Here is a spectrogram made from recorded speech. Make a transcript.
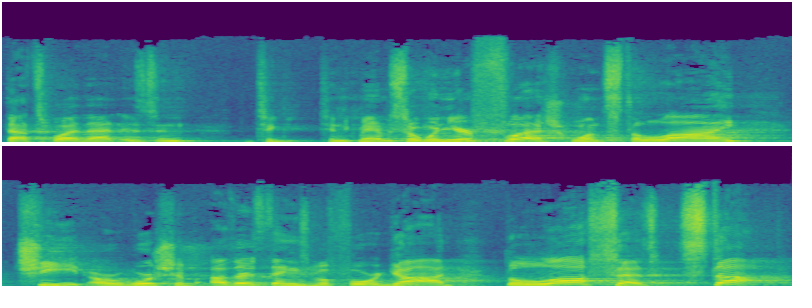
That's why that is in Ten Commandments. So when your flesh wants to lie, cheat, or worship other things before God, the law says, stop.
